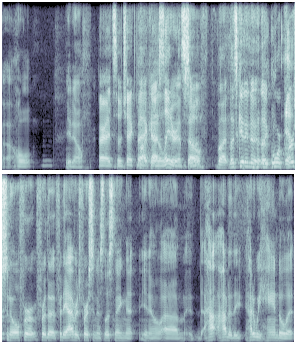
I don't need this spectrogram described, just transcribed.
a whole, you know, All right, so check back at a later episode. itself. But let's get into like more Yeah. personal for, for the for the average person that's listening. That you know, um, how how do the how do we handle it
